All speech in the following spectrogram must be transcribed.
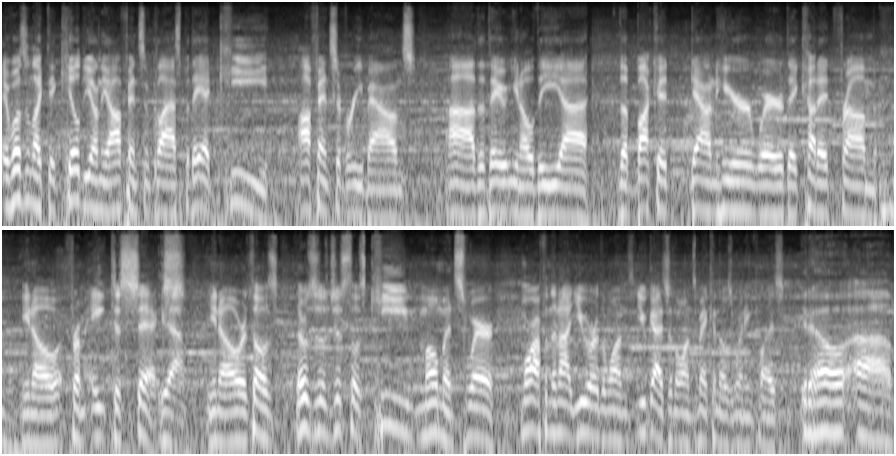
it wasn't like they killed you on the offensive glass, but they had key offensive rebounds. Uh, that they, you know, the uh, the bucket down here where they cut it from, you know, from eight to six. Yeah. You know, or those those are just those key moments where more often than not you are the ones, you guys are the ones making those winning plays. You know, um,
